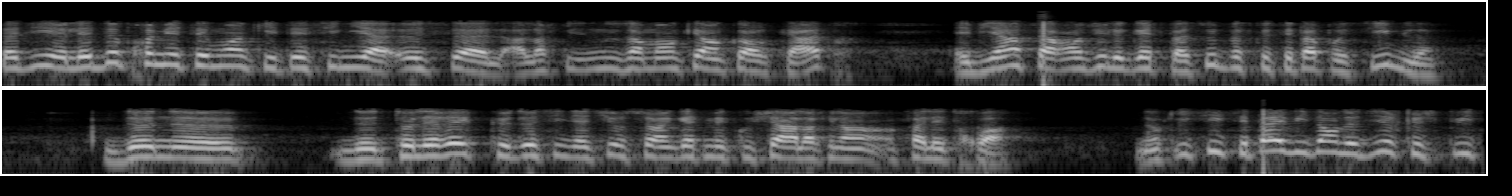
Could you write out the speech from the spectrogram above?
c'est-à-dire les deux premiers témoins qui étaient signés à eux seuls, alors qu'il nous en manquait encore quatre, eh bien, ça a rendu le get pasoul parce que c'est pas possible de ne tolérer que deux signatures sur un get mekouchar alors qu'il en fallait trois. Donc ici, c'est pas évident de dire que je puisse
